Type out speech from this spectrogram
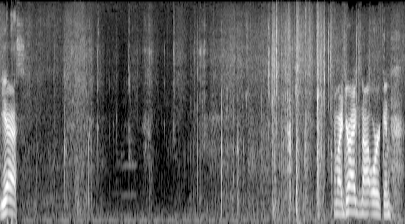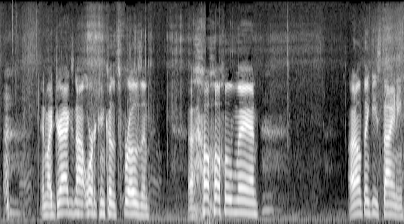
Yes. And my drag's not working. and my drag's not working because it's frozen. oh man. I don't think he's tiny.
